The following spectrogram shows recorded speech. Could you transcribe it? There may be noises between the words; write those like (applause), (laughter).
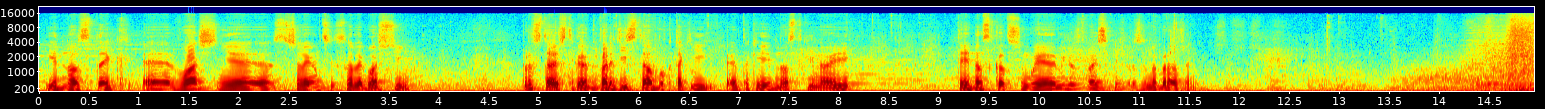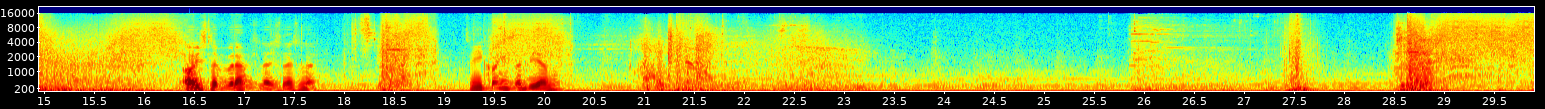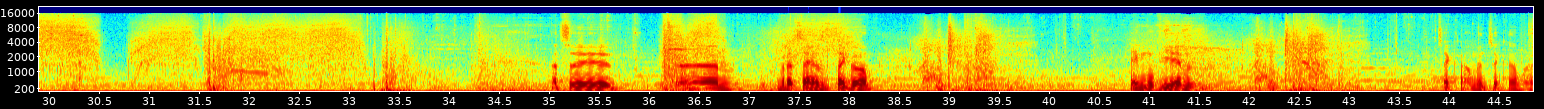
jednostek e, właśnie strzelających z odległości. Po prostu stawiać tego gwardzista obok takiej, takiej jednostki, no i ta jednostka otrzymuje minus 25% obrażeń. Oj, źle wybrałem, źle, źle, źle. Tu nikogo nie zabijemy. Znaczy, em, wracając do tego, jak mówiłem, czekamy, czekamy.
